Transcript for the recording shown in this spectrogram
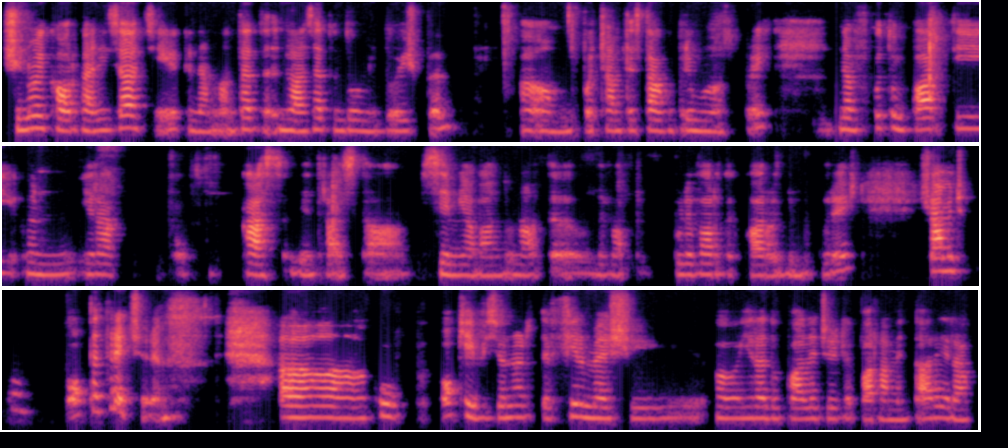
Și noi, ca organizație, când am lansat, lansat în 2012, um, după ce am testat cu primul nostru proiect, ne-am făcut un party în, era o casă dintre asta semi-abandonată undeva pe Bulevard de Carol din București și am început o petrecere. uh, cu, ok, vizionări de filme și uh, era după alegerile parlamentare, era,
